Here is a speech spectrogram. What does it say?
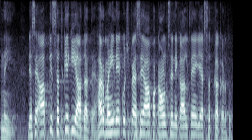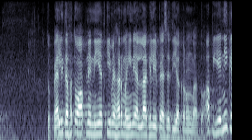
نہیں جیسے آپ کی صدقے کی عادت ہے ہر مہینے کچھ پیسے آپ اکاؤنٹ سے نکالتے ہیں یار صدقہ کر دو تو پہلی دفعہ تو آپ نے نیت کی میں ہر مہینے اللہ کے لیے پیسے دیا کروں گا تو اب یہ نہیں کہ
